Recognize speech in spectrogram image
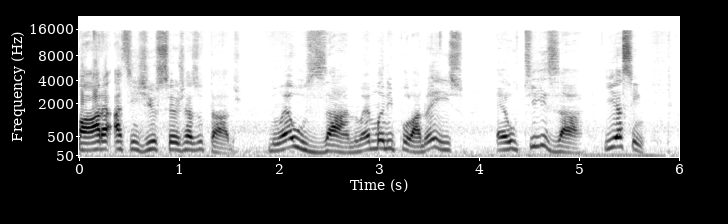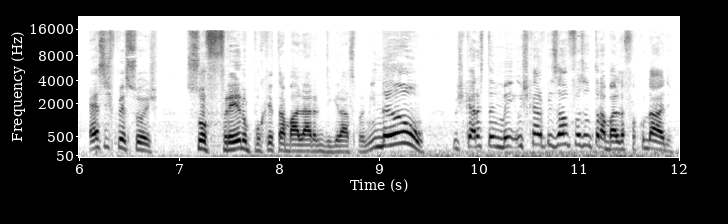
para atingir os seus resultados. Não é usar, não é manipular, não é isso. É utilizar. E assim, essas pessoas sofreram porque trabalharam de graça para mim? Não! Os caras também, os caras precisavam fazer um trabalho da faculdade.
